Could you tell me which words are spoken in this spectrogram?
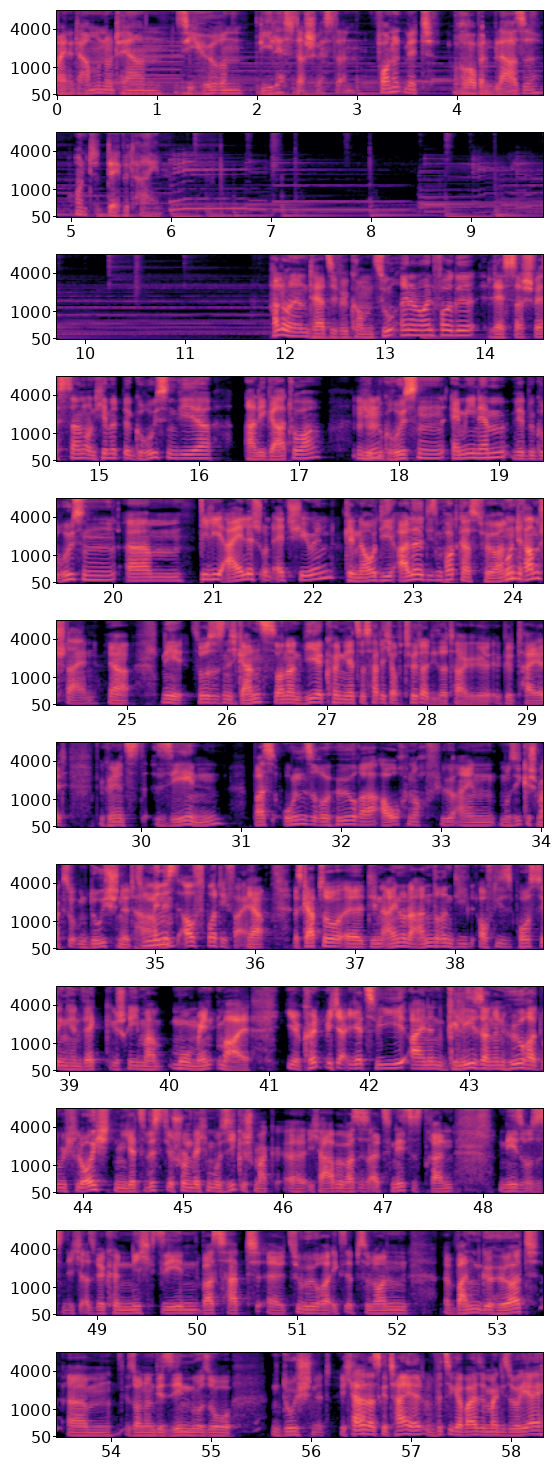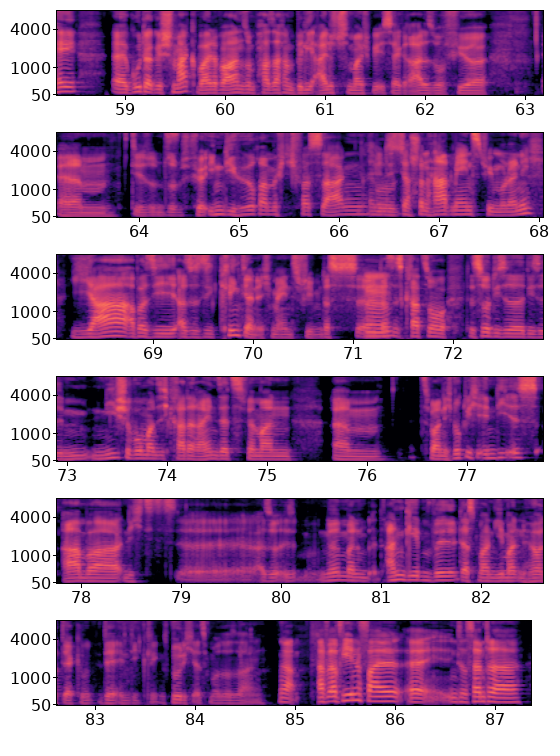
Meine Damen und Herren, Sie hören die Lester-Schwestern von und mit Robin Blase und David Hein. Hallo und herzlich willkommen zu einer neuen Folge Lester-Schwestern und hiermit begrüßen wir Alligator, wir Mhm. begrüßen Eminem, wir begrüßen ähm, Billie Eilish und Ed Sheeran genau die alle diesen Podcast hören. und Rammstein. Ja, nee, so ist es nicht ganz, sondern wir können jetzt, das hatte ich auf Twitter dieser Tage ge geteilt, wir können jetzt sehen, was unsere Hörer auch noch für einen Musikgeschmack so im Durchschnitt haben. Zumindest auf Spotify. Ja, es gab so äh, den einen oder anderen, die auf dieses Posting hinweg geschrieben haben: Moment mal, ihr könnt mich ja jetzt wie einen gläsernen Hörer durchleuchten. Jetzt wisst ihr schon, welchen Musikgeschmack äh, ich habe. Was ist als nächstes dran? Nee, so ist es nicht. Also, wir können nicht sehen, was hat äh, Zuhörer XY äh, wann gehört, ähm, sondern wir sehen nur so einen Durchschnitt. Ich hatte Ja. das geteilt und witzigerweise meinte ich so: Ja, hey, äh, guter Geschmack, weil da waren so ein paar Sachen. Billie Eilish zum Beispiel ist ja gerade so für. Ähm, die, so, für Indie-Hörer möchte ich fast sagen. Also, Das ist ja schon hart Mainstream, oder nicht? ja, aber sie, also sie klingt ja nicht Mainstream. Das, äh, Mhm. das ist gerade so, das ist so diese, diese Nische, wo man sich gerade reinsetzt, wenn man ähm, zwar nicht wirklich Indie ist, aber nicht, äh, also äh, ne, man angeben will, dass man jemanden hört, der, der Indie klingt, würde ich jetzt mal so sagen. Ja. Auf, auf jeden Fall äh, interessanter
